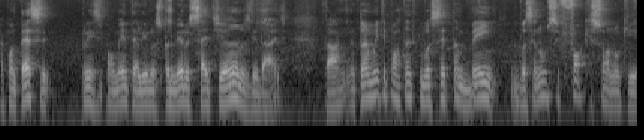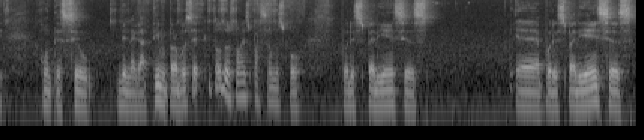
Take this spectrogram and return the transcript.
acontece principalmente ali nos primeiros sete anos de idade, tá? Então é muito importante que você também, você não se foque só no que aconteceu de negativo para você, porque todos nós passamos por por experiências, é, por experiências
